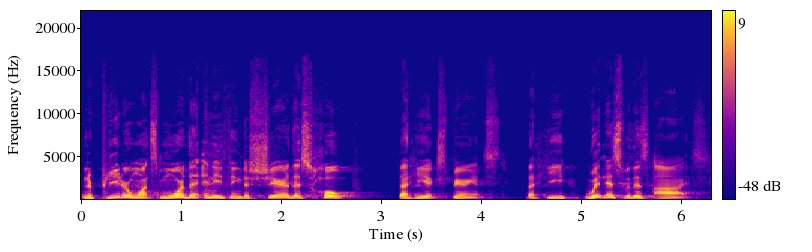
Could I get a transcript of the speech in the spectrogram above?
And Peter wants more than anything to share this hope that he experienced, that he witnessed with his eyes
